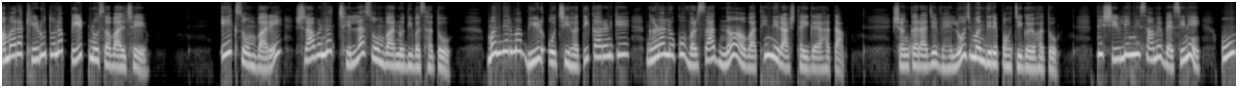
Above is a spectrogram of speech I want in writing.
અમારા ખેડૂતોના પેટનો સવાલ છે. એક સોમવારે, શ્રાવણના છેલ્લા સોમવારનો દિવસ હતો. મંદિરમાં ભીડ ઓછી હતી કારણ કે ઘણા લોકો વરસાદ ન આવવાથી નિરાશ થઈ ગયા હતા. શંકર આજે વહેલો જ મંદિરે પહોંચી ગયો હતો. તે શિવલિંગની સામે બેસીને ઓમ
